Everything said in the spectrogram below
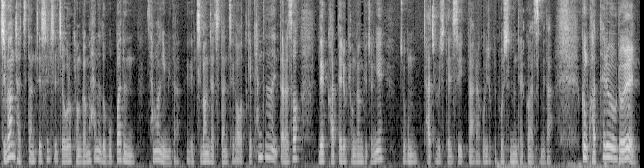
지방자치단체 실질적으로 경감을 하나도 못 받은 상황입니다. 예, 지방자치단체가 어떻게 판단하느냐에 따라서 내 과태료 경감 규정에 조금 자지우지 될 수 있다라고 이렇게 보시면 될 것 같습니다. 그럼 과태료를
